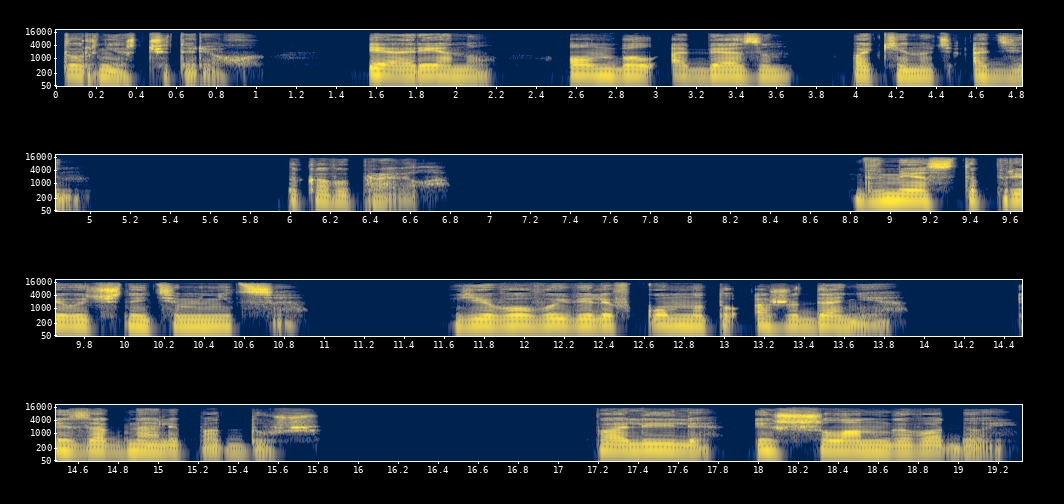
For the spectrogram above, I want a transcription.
турнир четырех, и арену он был обязан покинуть один. Таковы правила. Вместо привычной темницы его вывели в комнату ожидания и загнали под душ. Полили из шланга водой,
